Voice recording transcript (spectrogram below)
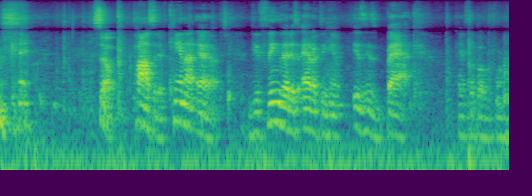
okay? So, positive, cannot adduct. The thing that is adducting him is his back. Okay, flip over for me.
